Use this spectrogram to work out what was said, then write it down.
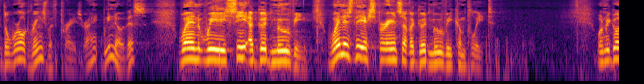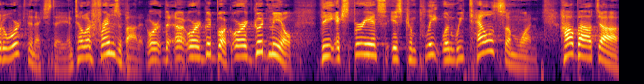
The world rings with praise, right? We know this. When we see a good movie, when is the experience of a good movie complete? when we go to work the next day and tell our friends about it, or, the, uh, or a good book, or a good meal. The experience is complete when we tell someone. How about, uh,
